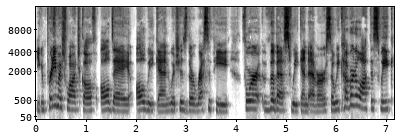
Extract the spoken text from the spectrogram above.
You can pretty much watch golf all day, all weekend, which is the recipe for the best weekend ever. So we covered a lot this week.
